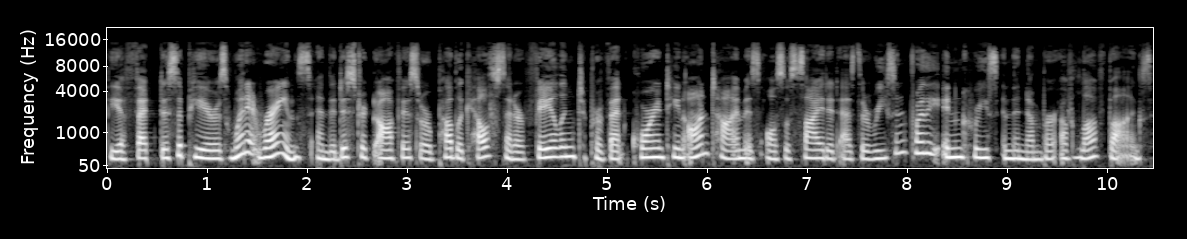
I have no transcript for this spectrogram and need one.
the effect disappears when it rains, and the district office or public health center failing to prevent quarantine on time is also also cited as the reason for the increase in the number of love bugs.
